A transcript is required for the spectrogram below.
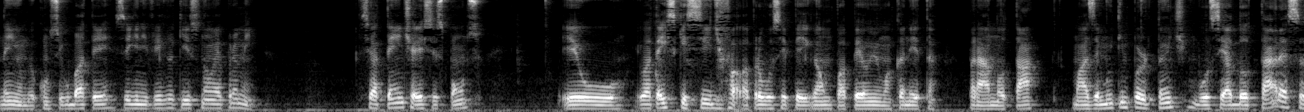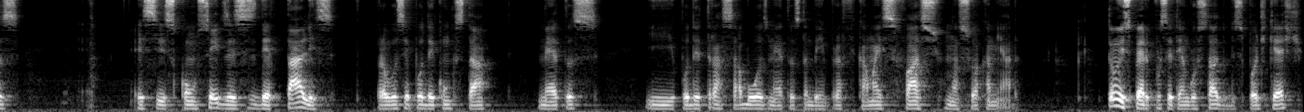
nenhuma eu consigo bater, significa que isso não é para mim. Se atente a esses pontos. Eu, eu até esqueci de falar para você pegar um papel e uma caneta para anotar, mas é muito importante você adotar essas, esses conceitos, esses detalhes, para você poder conquistar metas e poder traçar boas metas também, para ficar mais fácil na sua caminhada. Então eu espero que você tenha gostado desse podcast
